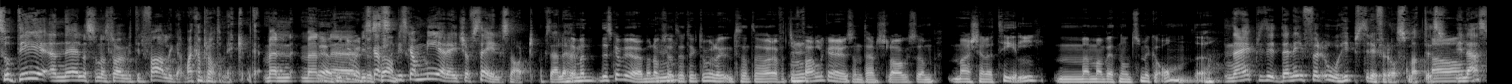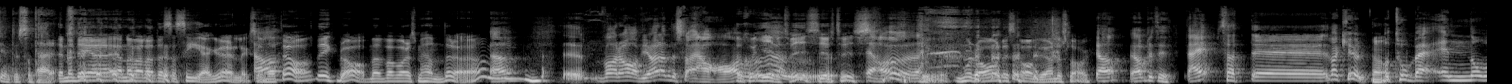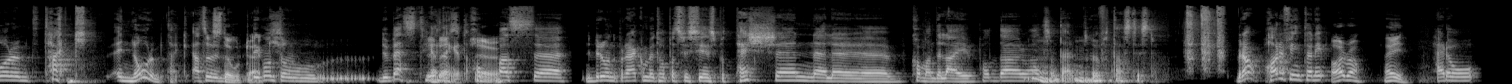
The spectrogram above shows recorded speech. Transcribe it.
Så det är Nelson har slagit vid Trafalgar. Man kan prata mycket om det. Men, men tycker det eh, vi, ska, vi ska ha mer Age of Sail snart också, eller hur? Ja, men det ska vi göra, men också Mm. att jag tyckte det var intressant att höra. För Trafalgar är ju sånt här slag som man känner till, men man vet nog inte så mycket om det. Nej, precis. Den är ju för ohipstrig för oss, Mattis. Ja. Vi läser ju inte sånt här. Nej, men det är en av alla dessa segrar. Liksom. Ja. Att, ja, det gick bra, men vad var det som hände då? Ja, men, Var det avgörande slag? Ja, Givetvis, givetvis. Ja, Moraliskt avgörande slag. ja, ja precis. Nej, så att eh, det var kul. Ja. Och Tobbe, enormt tack. Enormt tack. Alltså, Stort Det tack. går inte att... Du är bäst, helt bäst, enkelt. det är. Hoppas, eh, beroende på det här kommer hoppas vi syns på Tersen eller kommande livepoddar och allt sånt där. Det ska vara fantastiskt. Bra, ha det fint hörni. Ha det bra. Hej. Hej då.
